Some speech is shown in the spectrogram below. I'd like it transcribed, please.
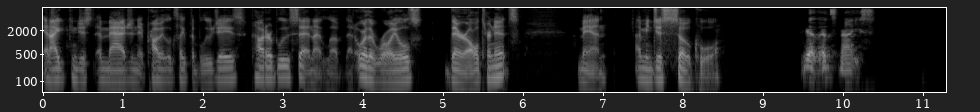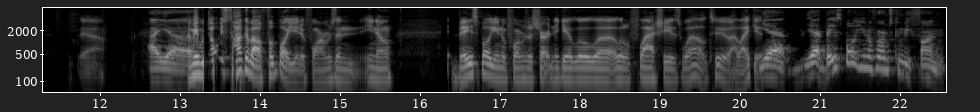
and I can just imagine it probably looks like the Blue Jays powder blue set, and I love that. Or the Royals, their alternates. Man, I mean, just so cool. Yeah, that's nice. Yeah. I uh I mean, we always talk about football uniforms, and you know, baseball uniforms are starting to get a little uh, a little flashy as well too. I like it. yeah, yeah, baseball uniforms can be fun.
